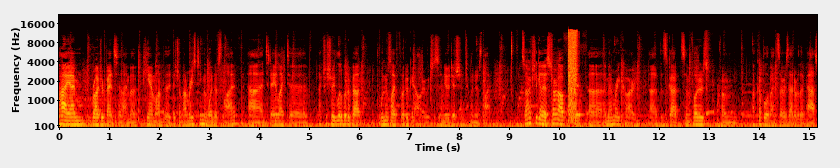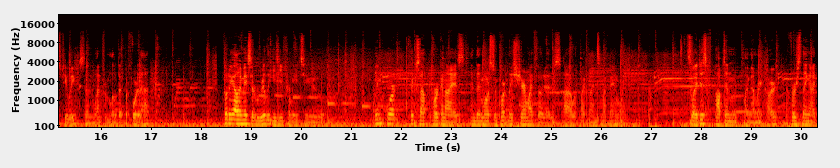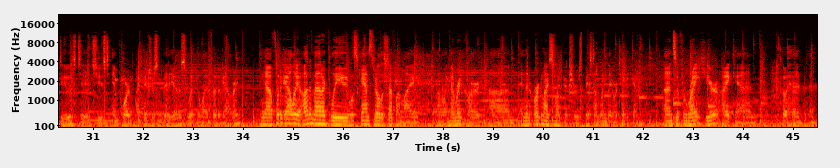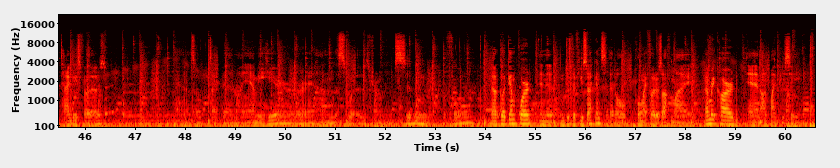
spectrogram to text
Hi, I'm Roger Benson. I'm a PM on the Digital Memories team at Windows Live. Uh, and today I'd like to actually show you a little bit about the Windows Live Photo Gallery, which is a new addition to Windows Live. So I'm actually going to start off with uh, a memory card uh, that's got some photos from a couple events I was at over the past few weeks and one from a little bit before that. Photo Gallery makes it really easy for me to import, fix up, organize, and then most importantly share my photos uh, with my friends and my family. So I just popped in my memory card. First thing I do is to choose to import my pictures and videos with the Live Photo Gallery. Now Photo Gallery automatically will scan through all the stuff on my on my memory card um, and then organizes my pictures based on when they were taken. And so from right here I can go ahead and tag these photos. And so I'll type in Miami here and this was from Sydney before. Now click import and in just a few seconds it'll pull my photos off my memory card and onto my PC.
